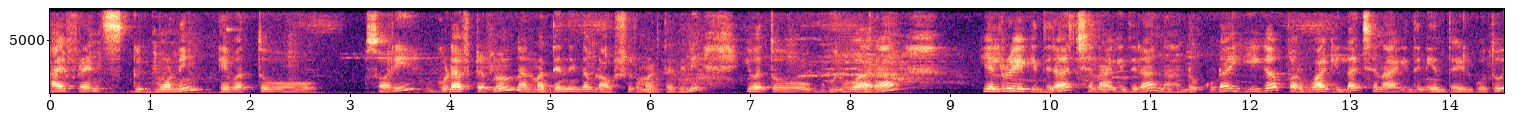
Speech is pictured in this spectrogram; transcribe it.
ಹಾಯ್ ಫ್ರೆಂಡ್ಸ್ ಗುಡ್ ಮಾರ್ನಿಂಗ್ ಇವತ್ತು ಸಾರಿ ಗುಡ್ ಆಫ್ಟರ್ನೂನ್ ನಾನು ಮಧ್ಯಾಹ್ನದಿಂದ ಬ್ಲಾಗ್ ಶುರು ಮಾಡ್ತಾ ಇದ್ದೀನಿ. ಇವತ್ತು ಗುರುವಾರ. ಎಲ್ಲರೂ ಹೇಗಿದ್ದೀರಾ? ಚೆನ್ನಾಗಿದ್ದೀರಾ? ನಾನು ಕೂಡ ಈಗ ಪರವಾಗಿಲ್ಲ, ಚೆನ್ನಾಗಿದ್ದೀನಿ ಅಂತ ಹೇಳ್ಬೋದು.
